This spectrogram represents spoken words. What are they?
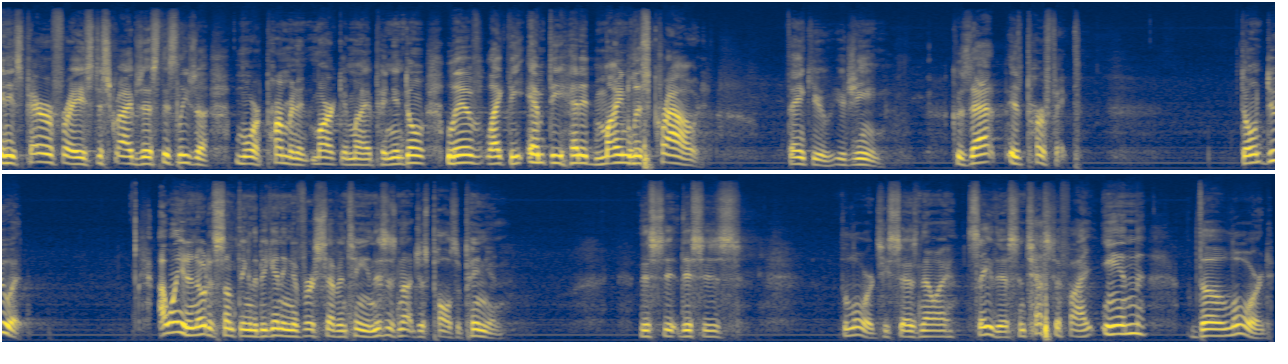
in his paraphrase, describes this. This leaves a more permanent mark, in my opinion. Don't live like the empty headed, mindless crowd. Thank you, Eugene, because that is perfect. Don't do it. I want you to notice something in the beginning of verse 17. This is not just Paul's opinion. This, this is the Lord's. He says, Now I say this and testify in the Lord.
